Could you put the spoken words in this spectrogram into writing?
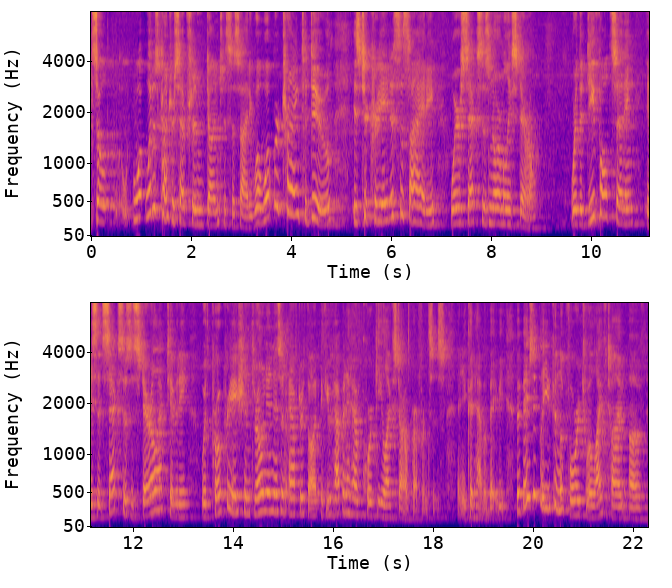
So, what, what has contraception done to society? Well, what we're trying to do is to create a society where sex is normally sterile, where the default setting is that sex is a sterile activity with procreation thrown in as an afterthought if you happen to have quirky lifestyle preferences, then you could have a baby. But basically, you can look forward to a lifetime of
